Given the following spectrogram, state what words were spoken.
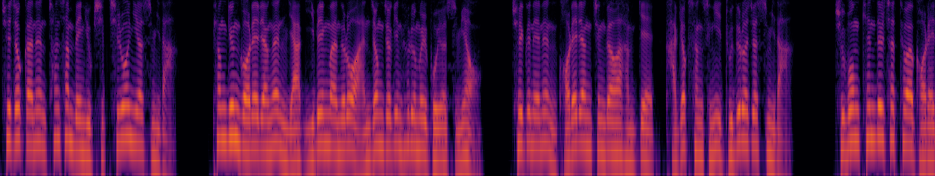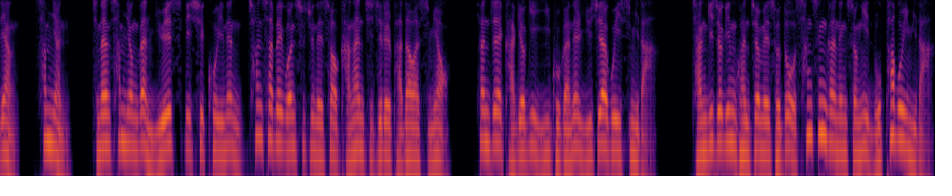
최저가는 1367원이었습니다. 평균 거래량은 약 200만으로 안정적인 흐름을 보였으며 최근에는 거래량 증가와 함께 가격 상승이 두드러졌습니다. 주봉 캔들 차트와 거래량 3년 지난 3년간 USDC 코인은 1,400원 수준에서 강한 지지를 받아왔으며 현재 가격이 이 구간을 유지하고 있습니다. 장기적인 관점에서도 상승 가능성이 높아 보입니다.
